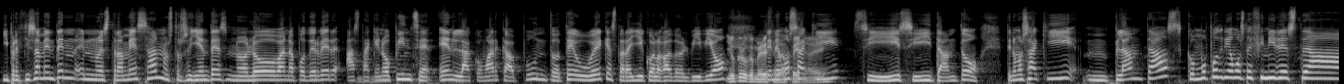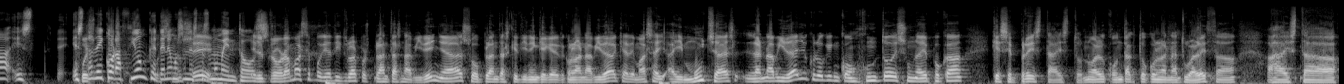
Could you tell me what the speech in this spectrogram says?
y precisamente en, nuestra mesa, nuestros oyentes no lo van a poder ver hasta que no pinchen en lacomarca.tv, que estará allí colgado el vídeo. Yo creo que merece Tenemos la pena, aquí, ¿eh? sí, sí, tanto. Tenemos aquí mm, plantas. ¿Cómo podríamos definir esta, esta esta pues, decoración que pues tenemos no en estos momentos. El programa se podía titular pues plantas navideñas o plantas que tienen que ver con la Navidad, que además hay, hay, muchas. La Navidad yo creo que en conjunto es una época que se presta a esto, ¿no? Al contacto con la naturaleza, a esta,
